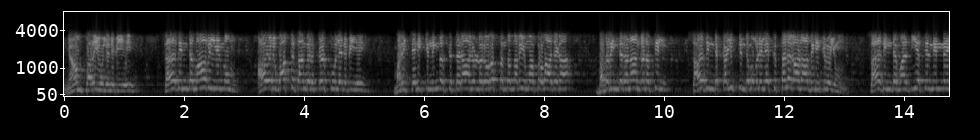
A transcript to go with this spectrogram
ഞാൻ പറയൂല നബിയെ. സഹദിന്റെ നാവിൽ നിന്നും ആ ഒരു വാക്ക് താങ്കൾ കേൾക്കൂല നബിയെ. മറിച്ച് എനിക്ക് നിങ്ങൾക്ക് തരാനുള്ള ഒരു ഉറപ്പെന്തെന്നറിയുമോ പ്രവാചക? ബദറിന്റെ രണാങ്കണത്തിൽ സഹദിന്റെ കഴുത്തിന്റെ മുകളിലേക്ക് തല കാണാതിരിക്കുകയും സഹദിന്റെ മദ്യത്തിൽ നിന്ന്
